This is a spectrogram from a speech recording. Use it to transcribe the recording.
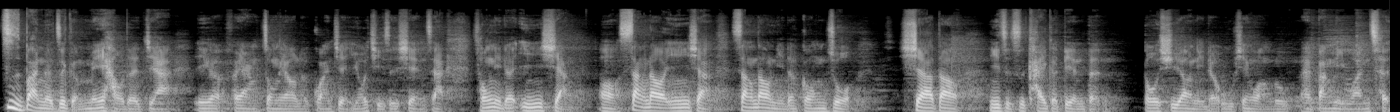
置办的这个美好的家一个非常重要的关键。尤其是现在，从你的音响哦上到音响，上到你的工作，下到你只是开个电灯，都需要你的无线网络来帮你完成。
